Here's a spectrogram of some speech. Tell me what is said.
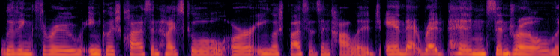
living through English class in high school or English classes in college and that red pen syndrome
